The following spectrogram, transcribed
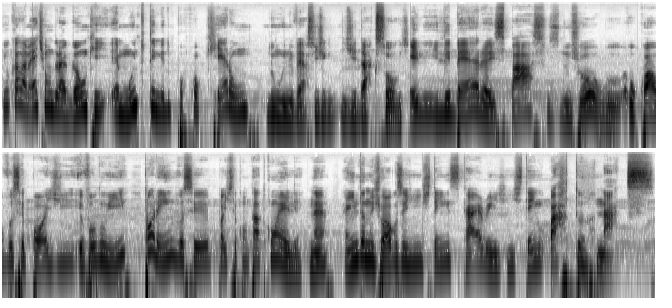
E o Kalamet é um dragão que é muito temido por qualquer um do universo de, de Dark Souls. Ele libera espaços no jogo, o qual você pode evoluir, porém você pode ter contato com ele, né? Ainda nos jogos a gente tem Skyrim, a gente tem o Parturnax.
